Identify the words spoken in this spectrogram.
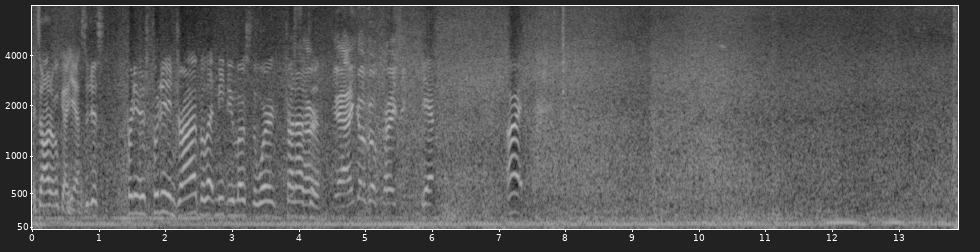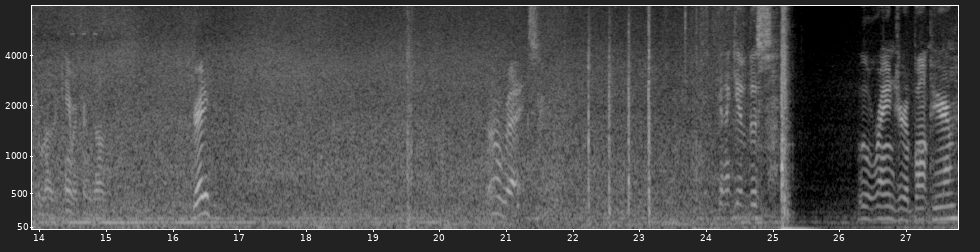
It's auto. Okay. Yeah. So just pretty just put it in drive, but let me do most of the work. Try not Sir. to. Yeah, I ain't gonna go crazy. Yeah. All right. Come on, the camera turns on. You ready? All right. Gonna give this little Ranger a bump here.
